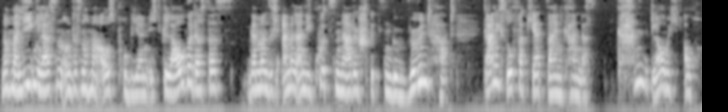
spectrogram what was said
nochmal liegen lassen und das nochmal ausprobieren. Ich glaube, dass das, wenn man sich einmal an die kurzen Nadelspitzen gewöhnt hat, gar nicht so verkehrt sein kann. Das kann, glaube ich, auch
